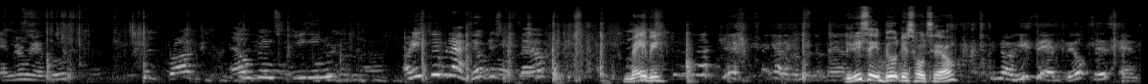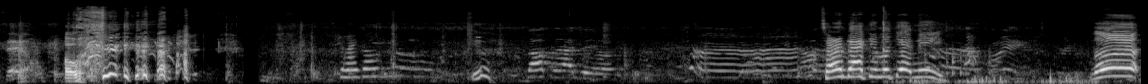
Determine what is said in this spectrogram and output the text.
In memory of who? Chris Brock, Elvin Speeding. Are these people that built this hotel? Maybe. I gotta go to the bathroom. Did he say built this hotel? No, No, he said built this and fell. Oh. Can I go? Yeah. Stop it, Isaiah. Turn back and look at me. Look.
